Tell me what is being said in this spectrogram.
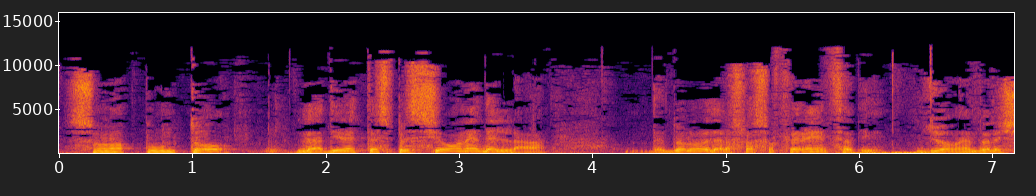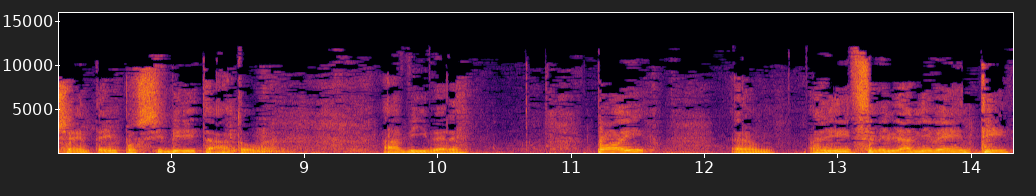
sono appunto la diretta espressione della- del dolore, della sua sofferenza di giovane adolescente impossibilitato a vivere. Poi, ehm, all'inizio degli anni venti,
